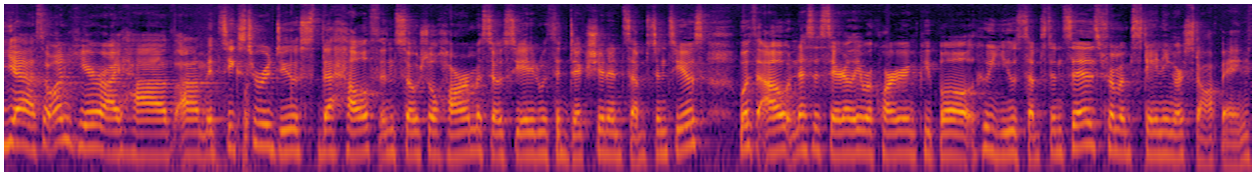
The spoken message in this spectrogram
Yeah, so on here I have um, it seeks to reduce the health and social harm associated with addiction and substance use without necessarily requiring people who use substances from abstaining or stopping.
